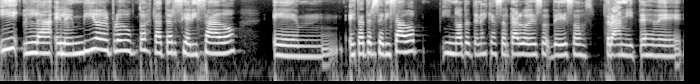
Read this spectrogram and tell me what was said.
y la, el envío del producto está terciarizado, está terciarizado y no te tenés que hacer cargo de, eso, de esos trámites de,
